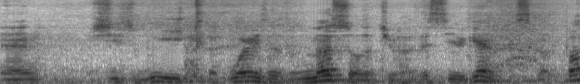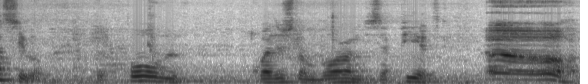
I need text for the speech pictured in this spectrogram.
And she's weak, but where is the muscle that you have? Let's see again. It's not possible. The whole quadratus lumborum disappeared. Oh!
